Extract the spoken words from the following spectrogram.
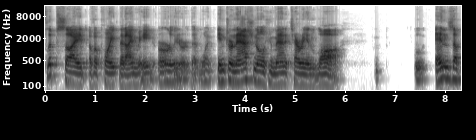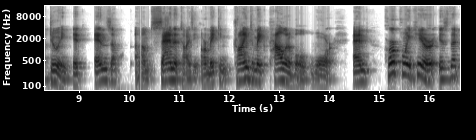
flip side of a point that I made earlier that what international humanitarian law ends up doing, it ends up um, sanitizing or making, trying to make palatable war. And her point here is that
